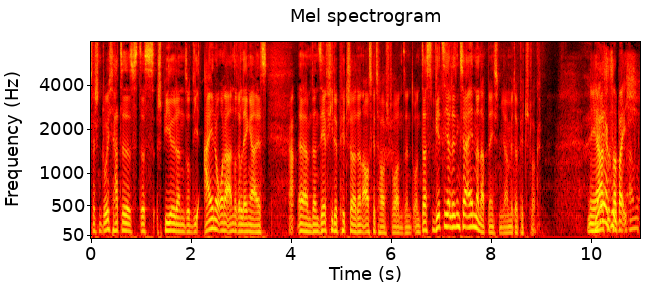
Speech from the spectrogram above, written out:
zwischendurch hatte es das Spiel dann so die eine oder andere Länge, als Ja. ähm, dann sehr viele Pitcher dann ausgetauscht worden sind. Und das wird sich allerdings ja ändern ab nächstem Jahr mit der Pitch Clock. Naja, Ja, ja, es ist gut, aber ich, aber-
